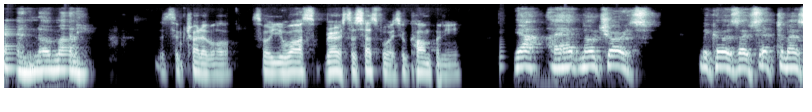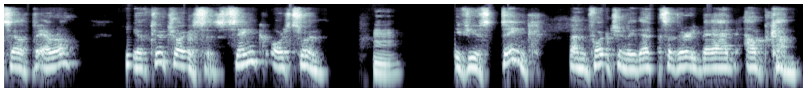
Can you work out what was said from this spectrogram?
and no money. It's incredible. So you was very successful with your company. Yeah, I had no choice because I said to myself, Errol, you have two choices, sink or swim. Hmm. If you sink, unfortunately, that's a very bad outcome.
